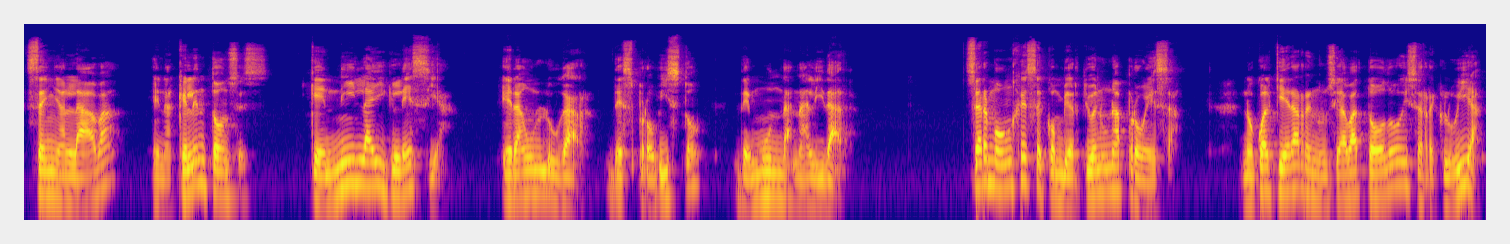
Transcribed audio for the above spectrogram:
señalaba en aquel entonces que ni la iglesia era un lugar desprovisto de mundanalidad. Ser monje se convirtió en una proeza. No cualquiera renunciaba a todo y se recluía.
